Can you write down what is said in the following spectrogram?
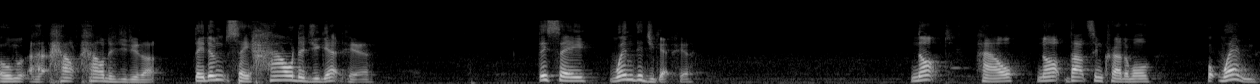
Oh, uh, how, how did you do that? They don't say, How did you get here? They say, When did you get here? Not how, not that's incredible, but when.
